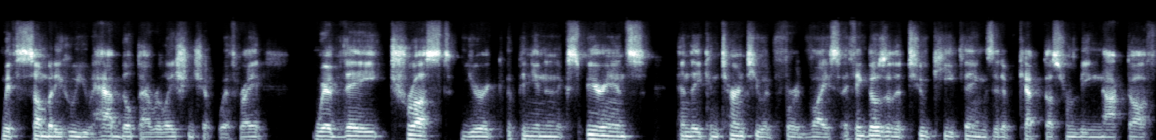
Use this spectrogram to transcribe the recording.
with somebody who you have built that relationship with, right? Where they trust your opinion and experience and they can turn to you for advice. I think those are the two key things that have kept us from being knocked off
